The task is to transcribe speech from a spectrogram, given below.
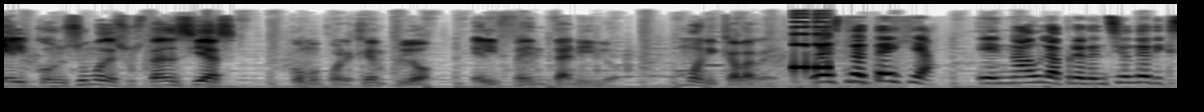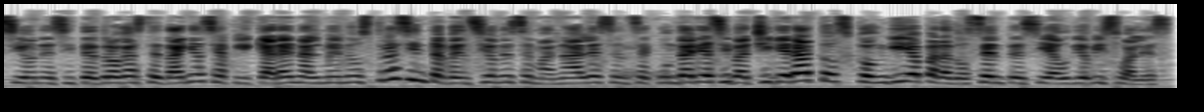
el consumo de sustancias como por ejemplo el fentanilo. Mónica Barrera. La estrategia en aula prevención de adicciones y te drogas te dañas se aplicará en al menos tres intervenciones semanales en secundarias y bachilleratos con guía para docentes y audiovisuales.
